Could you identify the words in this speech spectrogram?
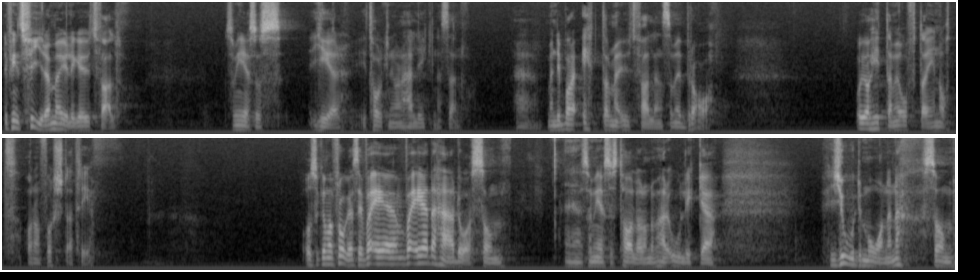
det finns fyra möjliga utfall som Jesus ger i tolkningen av den här liknelsen. Eh, men det är bara ett av de här utfallen som är bra. Och jag hittar mig ofta i något av de första tre. Och så kan man fråga sig, vad är, vad är det här då som, eh, som Jesus talar om, de här olika jordmånerna som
